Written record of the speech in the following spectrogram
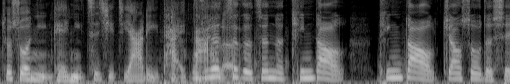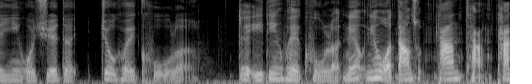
就说你给你自己压力太大了。我觉得这个真的听到听到教授的声音，我觉得就会哭了。对，一定会哭了。你因为我当初当场他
